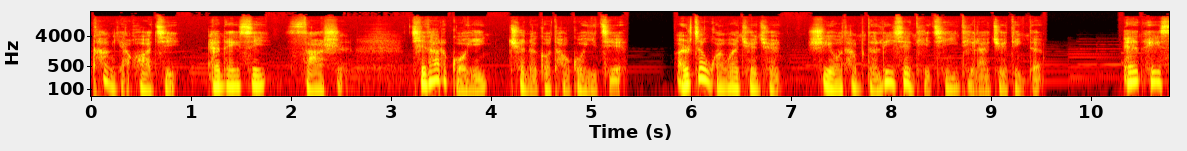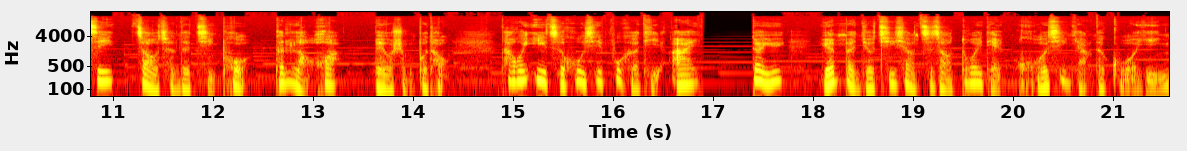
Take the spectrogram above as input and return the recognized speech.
抗氧化剂 NAC 杀死，其他的果蝇却能够逃过一劫，而这完完全全是由它们的粒线体基因体来决定的。NAC 造成的紧迫跟老化没有什么不同，它会抑制呼吸复合体 I。对于原本就倾向制造多一点活性氧的果蝇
